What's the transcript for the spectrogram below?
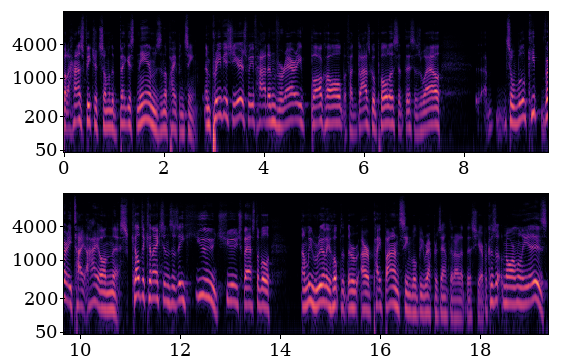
but it has featured some of the biggest names in the piping scene. In previous years, we've had Inveraray, Boghall, we've had Glasgow Polis at this as well. So we'll keep very tight eye on this. Celtic Connections is a huge, huge festival, and we really hope that there, our pipe band scene will be represented at it this year because it normally is.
